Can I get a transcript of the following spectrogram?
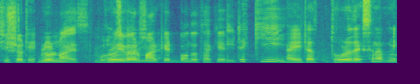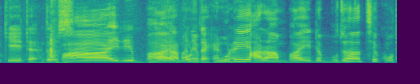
ছেষট্টি। ব্লু নয়েস রবিবার মার্কেট বন্ধ থাকে। এটা কি? ভাই এটা ধরে দেখছেন আপনি কি এটা? ভাই রে ভাই মানে পুরে আরাম ভাই এটা বোঝা যাচ্ছে কত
